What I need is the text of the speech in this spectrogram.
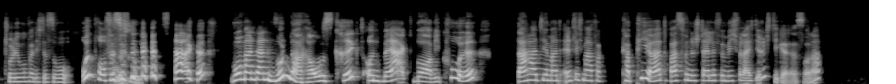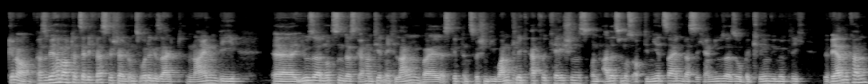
Entschuldigung, wenn ich das so unprofessionell sage, wo man dann Wunder rauskriegt und merkt, boah, wie cool. Da hat jemand endlich mal kapiert, was für eine Stelle für mich vielleicht die richtige ist, oder? Genau. Also wir haben auch tatsächlich festgestellt, uns wurde gesagt, nein, die äh, User nutzen das garantiert nicht lang, weil es gibt inzwischen die One-Click-Applications und alles muss optimiert sein, dass sich ein User so bequem wie möglich bewerben kann.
